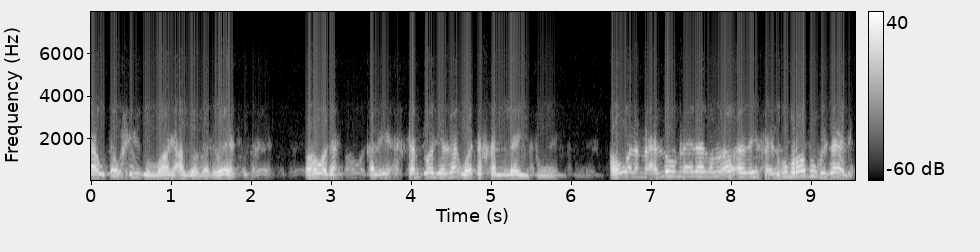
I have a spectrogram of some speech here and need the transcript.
أو توحيد الله عز وجل. رواية كده. فهو ده. قال إيه؟ أسلمت وجه الله وتخليت. هو لما قال لهم لا إله إلا الله إيه؟ فإنهم رضوا بذلك.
